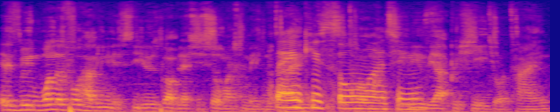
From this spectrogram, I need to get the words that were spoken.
It's been wonderful having you in the studios. God bless you so much for making Thank time. you so much, We appreciate your time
